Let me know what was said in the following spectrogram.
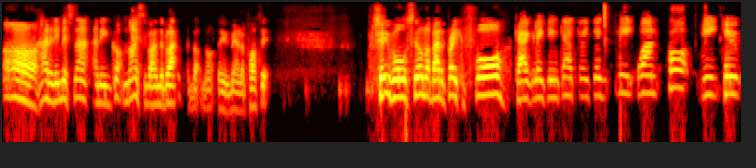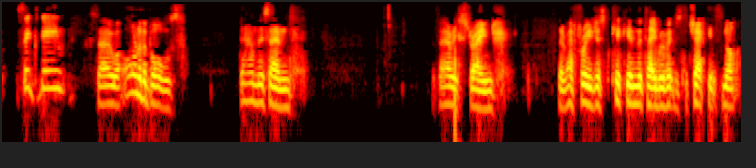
Oh, how did he miss that? And he got nicely behind the black, but not be able to pot it. Two balls, still not bad. A break of four. Calculating, calculating. Me one, four. Me two, 16. So all of the balls down this end. Very strange. The referee just kicking the table a bit just to check it's not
